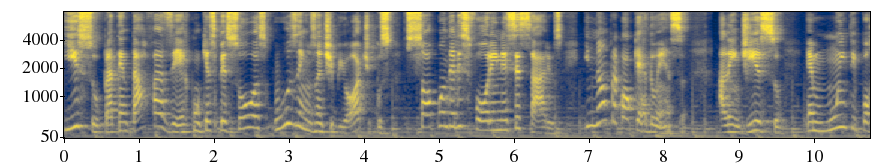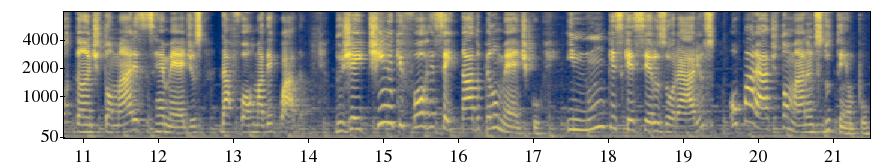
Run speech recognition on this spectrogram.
Isso para tentar fazer com que as pessoas usem os antibióticos só quando eles forem necessários e não para qualquer doença. Além disso, é muito importante tomar esses remédios da forma adequada, do jeitinho que for receitado pelo médico e nunca esquecer os horários ou parar de tomar antes do tempo.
